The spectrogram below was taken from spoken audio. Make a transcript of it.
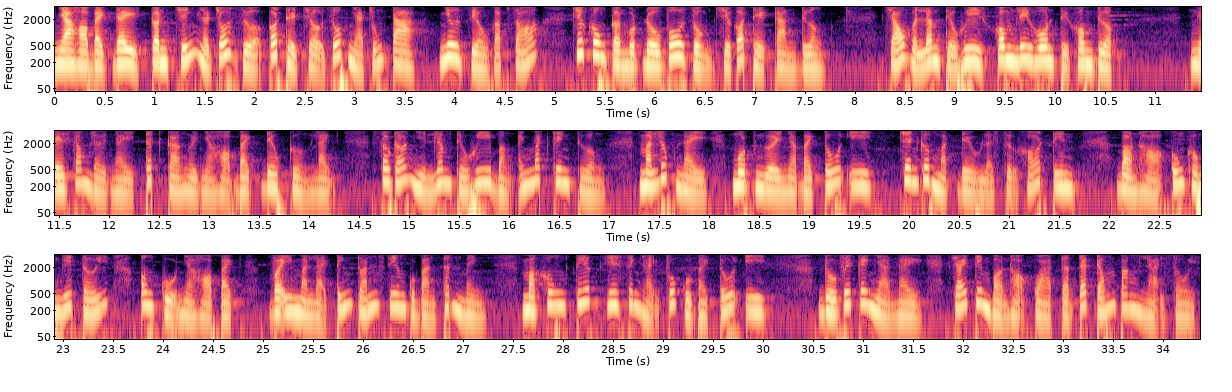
Nhà họ Bạch đây cần chính là chốt dựa có thể trợ giúp nhà chúng ta như diều gặp gió, chứ không cần một đồ vô dụng chỉ có thể cản đường. Cháu và Lâm Thiểu Huy không ly hôn thì không được. Nghe xong lời này, tất cả người nhà họ Bạch đều cường lạnh. Sau đó nhìn Lâm Thiểu Huy bằng ánh mắt kinh thường. Mà lúc này, một người nhà Bạch Tố Y, trên gương mặt đều là sự khó tin. Bọn họ cũng không nghĩ tới, ông cụ nhà họ Bạch, vậy mà lại tính toán riêng của bản thân mình, mà không tiếc hy sinh hạnh phúc của Bạch Tố Y. Đối với cái nhà này, trái tim bọn họ quả thật đã đóng băng lại rồi.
